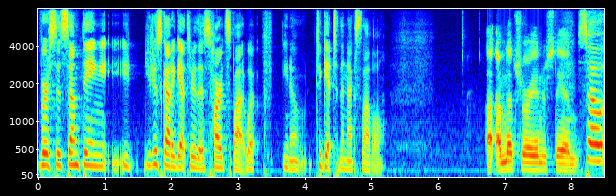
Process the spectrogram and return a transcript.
versus something you, you just got to get through this hard spot what you know to get to the next level I'm not sure I understand. So,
